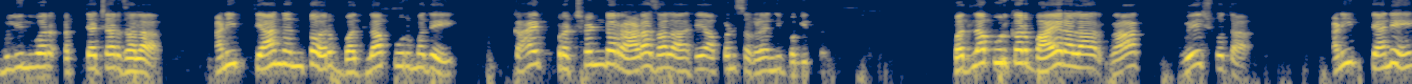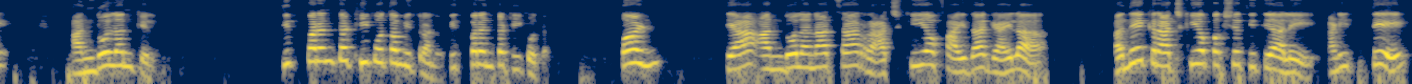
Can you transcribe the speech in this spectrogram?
मुलींवर अत्याचार झाला आणि त्यानंतर बदलापूरमध्ये काय प्रचंड राडा झाला हे आपण सगळ्यांनी बघितलं. बदलापूरकर बाहेर आला राग द्वेष होता. आणि त्याने आंदोलन केलं. तिथपर्यंत ठीक होतं मित्रांनो तिथपर्यंत ठीक होतं. पण त्या आंदोलनाचा राजकीय फायदा घ्यायला अनेक राजकीय पक्ष तिथे आले आणि ते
